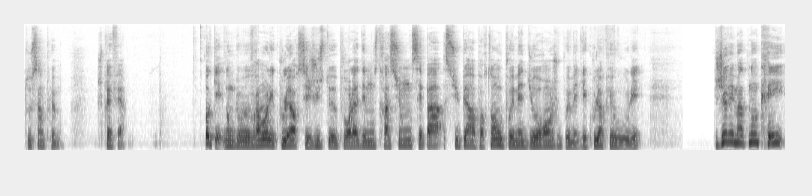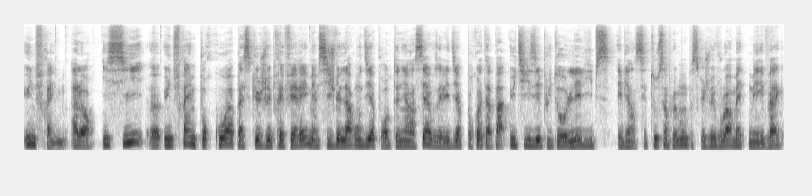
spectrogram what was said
tout simplement. Je préfère. Ok, donc euh, vraiment les couleurs, c'est juste pour la démonstration. C'est pas super important. Vous pouvez mettre du orange, vous pouvez mettre les couleurs que vous voulez. Je vais maintenant créer une frame. Alors ici, euh, une frame, pourquoi? Parce que je vais préférer, même si je vais l'arrondir pour obtenir un cercle, vous allez dire pourquoi tu n'as pas utilisé plutôt l'ellipse? Eh bien c'est tout simplement parce que je vais vouloir mettre mes vagues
